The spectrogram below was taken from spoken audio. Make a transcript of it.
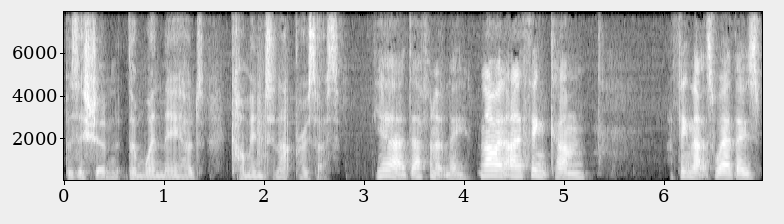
position than when they had come into that process. Yeah, definitely. No, I think um, I think that's where those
